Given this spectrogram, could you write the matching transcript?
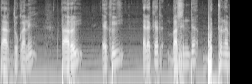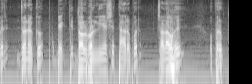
তার দোকানে তারই একই এলাকার বাসিন্দা ভুট্টো নামের জনৈক ব্যক্তি দলবল নিয়ে এসে তার উপর চড়াও হয়ে উপরোক্ত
